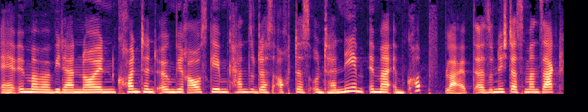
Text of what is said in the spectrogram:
äh, immer mal wieder neuen Content irgendwie rausgeben kann, sodass auch das Unternehmen immer im Kopf bleibt. Also nicht, dass man sagt,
